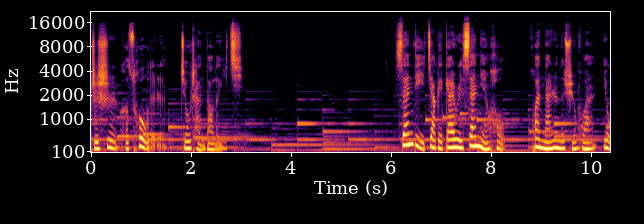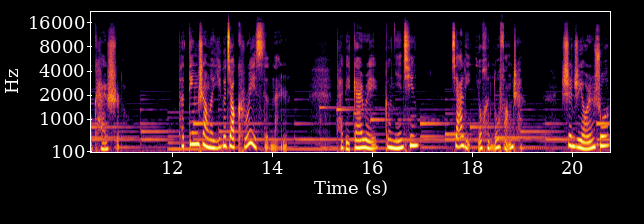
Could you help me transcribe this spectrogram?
只是和错误的人纠缠到了一起。Sandy 嫁给 Gary 三年后，换男人的循环又开始了。她盯上了一个叫 Chris 的男人，他比 Gary 更年轻。家里有很多房产，甚至有人说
